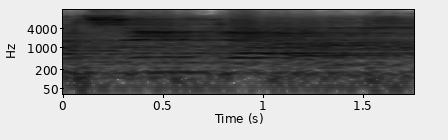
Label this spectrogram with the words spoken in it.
messenger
